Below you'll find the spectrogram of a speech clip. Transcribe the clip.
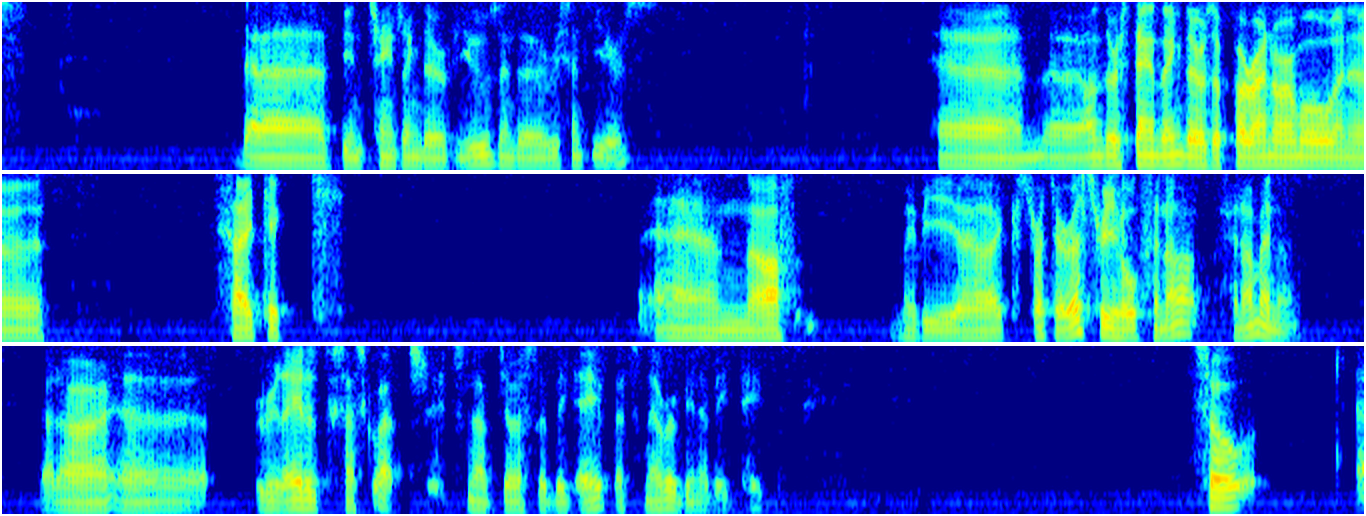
that have been changing their views in the recent years. And uh, understanding there's a paranormal and a psychic and uh, maybe uh, extraterrestrial pheno phenomena that are uh, related to Sasquatch. It's not just a big ape. It's never been a big ape. So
